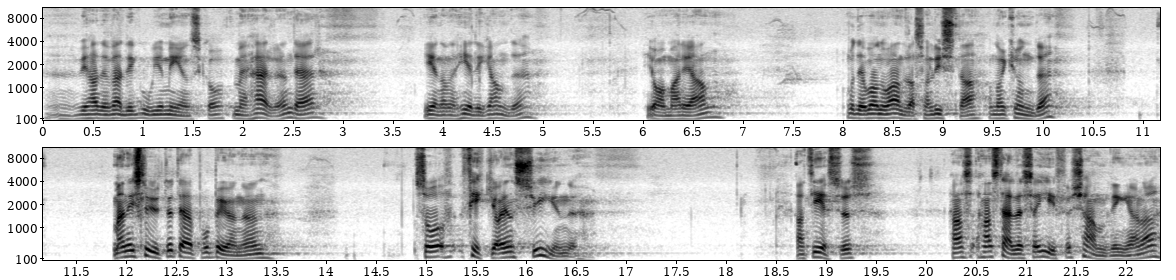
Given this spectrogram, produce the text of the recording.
eh, vi hade väldigt god gemenskap med Herren där genom den helige Ande jag och Marianne. Och det var nog andra som lyssnade om de kunde. Men i slutet där på bönen så fick jag en syn. Att Jesus han, han ställer sig i församlingarna,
